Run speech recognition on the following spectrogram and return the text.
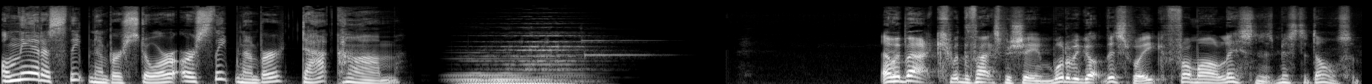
Only at a Sleep Number store or sleepnumber.com. And we're back with the fax machine. What do we got this week from our listeners, Mr. Dawson?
